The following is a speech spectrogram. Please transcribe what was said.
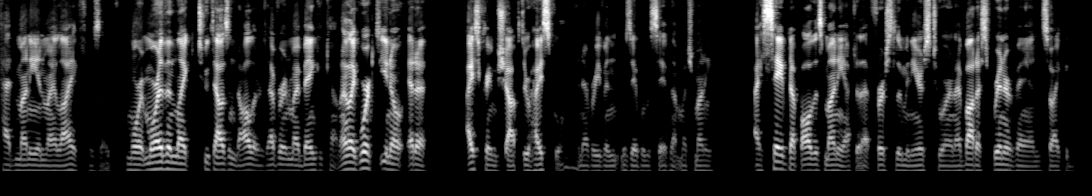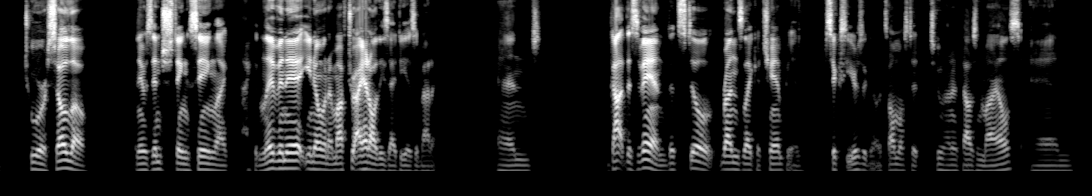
had money in my life was like more more than like $2000 ever in my bank account I like worked you know at a ice cream shop through high school I never even was able to save that much money I saved up all this money after that first Lumineers tour and I bought a sprinter van so I could tour solo and it was interesting seeing like I can live in it, you know, when I'm off tour. I had all these ideas about it, and got this van that still runs like a champion. Six years ago, it's almost at two hundred thousand miles, and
